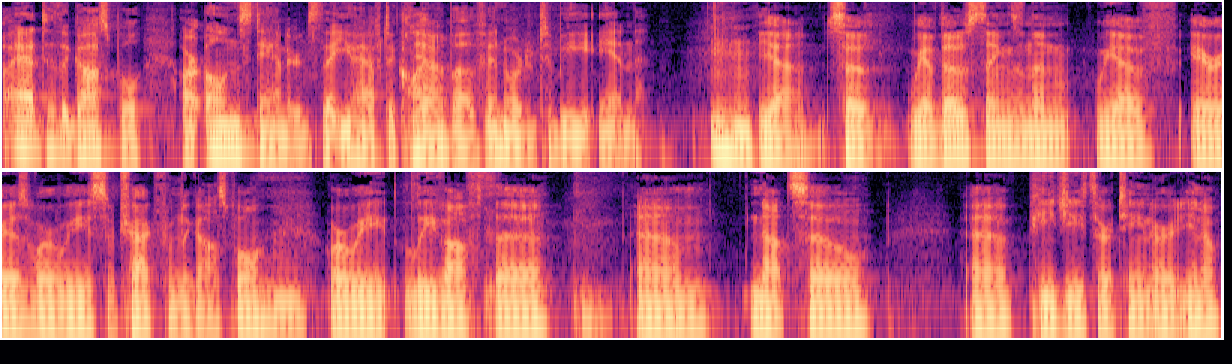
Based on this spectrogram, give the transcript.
add to the gospel our own standards that you have to climb Yeah. above in order to be in. Yeah. So we have those things, and then we have areas where we subtract from the gospel, Mm-hmm. or we leave off the um, not so uh, PG thirteen, or you know,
